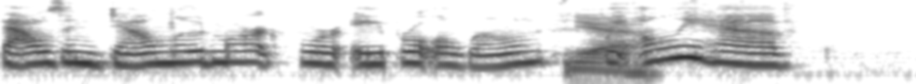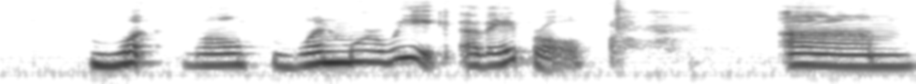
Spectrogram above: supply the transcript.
thousand download mark for April alone. Yeah. We only have what well one more week of April. Um,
